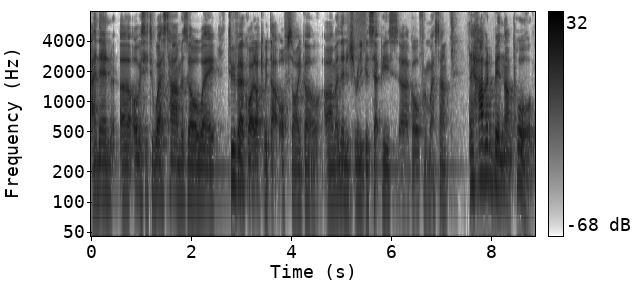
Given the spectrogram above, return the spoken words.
and then uh, obviously to West Ham as well away. To be fair, quite lucky with that offside goal, um, and then it's a really good set piece uh, goal from West Ham. They haven't been that poor,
